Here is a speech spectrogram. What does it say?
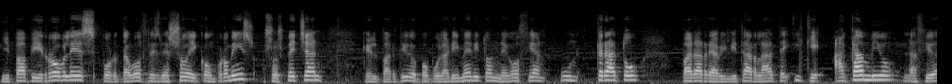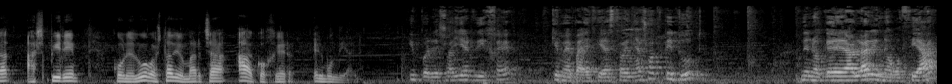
y Papi Robles, portavoces de SOE y Compromís, sospechan que el Partido Popular y Meriton negocian un trato para rehabilitar la ATE y que, a cambio, la ciudad aspire con el nuevo estadio en marcha a acoger el Mundial. Y por eso ayer dije que me parecía extraña su actitud de no querer hablar y negociar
